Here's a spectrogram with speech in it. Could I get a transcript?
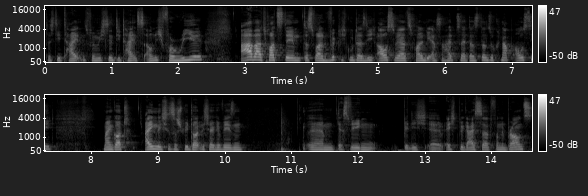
Dass die Titans, für mich sind die Titans auch nicht for real. Aber trotzdem, das war ein wirklich guter Sieg auswärts, vor allem die erste Halbzeit, dass es dann so knapp aussieht. Mein Gott, eigentlich ist das Spiel deutlicher gewesen. Ähm, deswegen bin ich äh, echt begeistert von den Browns.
